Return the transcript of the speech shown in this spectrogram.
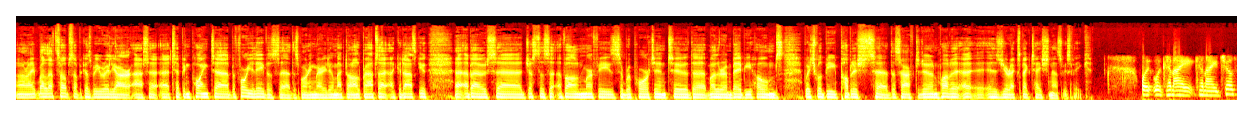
All right. Well, let's hope so because we really are at a, a tipping point. Uh, before you leave us uh, this morning, Mary Lou McDonald, perhaps I, I could ask you uh, about uh, Justice Yvonne Murphy's report into the mother and baby homes, which will be published uh, this afternoon. What uh, is your expectation as we speak? Well, well, can I can I just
